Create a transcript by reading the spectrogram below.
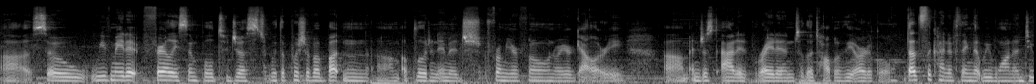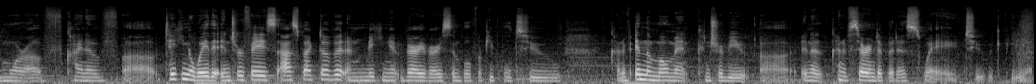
Uh, so we've made it fairly simple to just, with a push of a button, um, upload an image from your phone or your gallery um, and just add it right into the top of the article. That's the kind of thing that we want to do more of, kind of uh, taking away the interface aspect of it and making it very, very simple for people to kind of in the moment contribute uh, in a kind of serendipitous way to Wikipedia.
